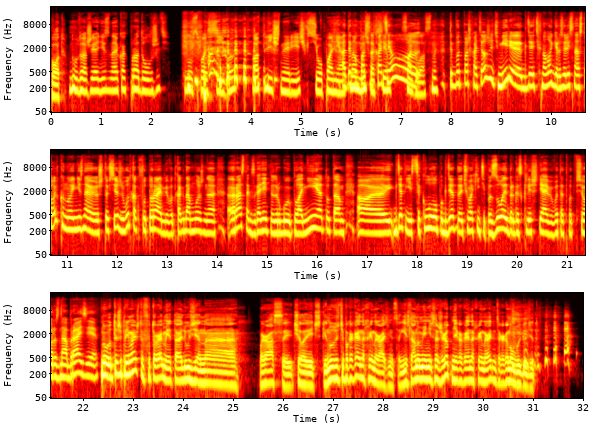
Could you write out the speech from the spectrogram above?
Вот. Ну, даже я не знаю, как продолжить. Ну, спасибо. Отличная речь, все понятно. А ты бы, Паш, хотел... согласны. Ты бы, Паш, хотел жить в мире, где технологии развелись настолько, ну, я не знаю, что все живут как в Футураме, вот когда можно раз так сгонять на другую планету, там, э, где-то есть циклопы, где-то чуваки типа Зоидберга с клешнями, вот это вот все разнообразие. Ну, ты же понимаешь, что в Футураме это аллюзия на расы человеческие. Ну, то есть, типа, какая нахрен разница? Если оно меня не сожрет, мне какая нахрен разница, как оно выглядит?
